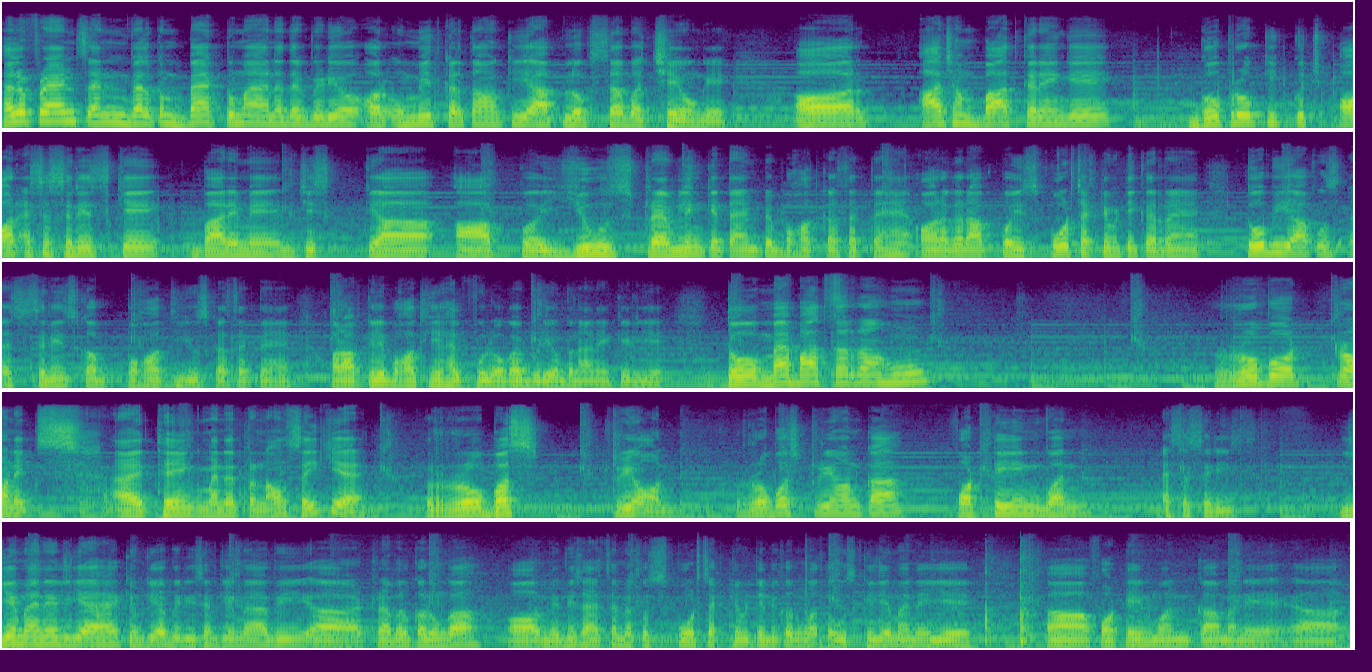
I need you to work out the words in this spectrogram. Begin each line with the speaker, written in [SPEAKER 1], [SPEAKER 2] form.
[SPEAKER 1] Hello friends and welcome back to my another video और उम्मीद करता हूँ कि आप लोग सब अच्छे होंगे। और आज हम बात करेंगे गोप्रो की कुछ और एसेसरीज़ के बारे में जिसका आप यूज़ ट्रैवलिंग के टाइम पे बहुत कर सकते हैं। और अगर आप कोई स्पोर्ट्स एक्टिविटी कर रहे हैं तो भी आप उस एसेसरीज़ का बहुत यूज़ कर सकते हैं और आपके लिए बहुत ही हेल्पफुल होगा वीडियो बनाने के लिए। तो मैं बात कर रहा हूँ रोबोट्रॉनिक्स आई थिंक मैंने प्रोनाउंस सही किया है? रोबस्ट्रियन। रोबोस्ट्रियन का 14 इन वन एसेसरीज़ ये मैंने लिया है क्योंकि अभी रिसेंटली मैं अभी ट्रैवल करूँगा और मे भी शायद से मैं कुछ स्पोर्ट्स एक्टिविटी भी करूँगा तो उसके लिए मैंने ये फोर्टीन वन का मैंने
